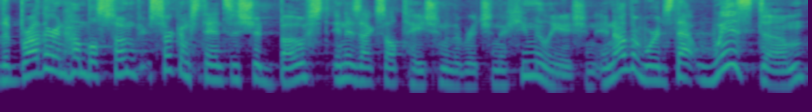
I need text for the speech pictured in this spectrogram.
the brother in humble circumstances should boast in his exaltation of the rich and their humiliation. In other words, that wisdom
